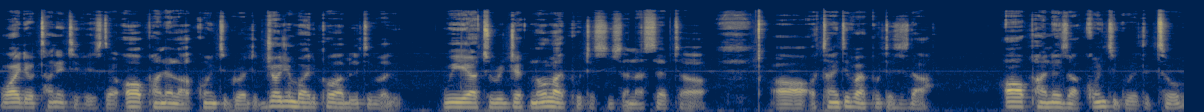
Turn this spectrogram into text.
Why the alternative is that all panel are co-integrated, judging by the probability value. We are to reject null hypothesis and accept uh, uh, alternative hypothesis that all panels are co-integrated so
